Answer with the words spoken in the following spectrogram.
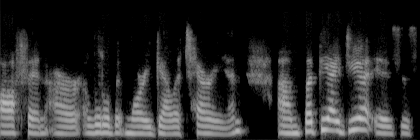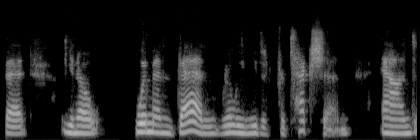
often are a little bit more egalitarian, um, but the idea is is that you know women then really needed protection, and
